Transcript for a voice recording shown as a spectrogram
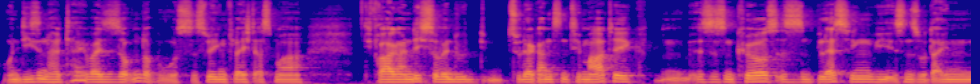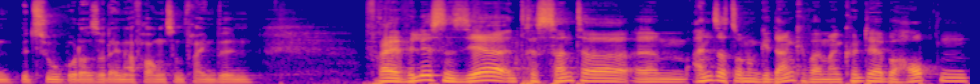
Und die sind halt teilweise sehr unterbewusst. Deswegen vielleicht erstmal die Frage an dich, so wenn du zu der ganzen Thematik, ist es ein Curse, ist es ein Blessing, wie ist denn so dein Bezug oder so deine Erfahrung zum freien Willen? Freier Wille ist ein sehr interessanter ähm, Ansatz und ein Gedanke, weil man könnte ja behaupten,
